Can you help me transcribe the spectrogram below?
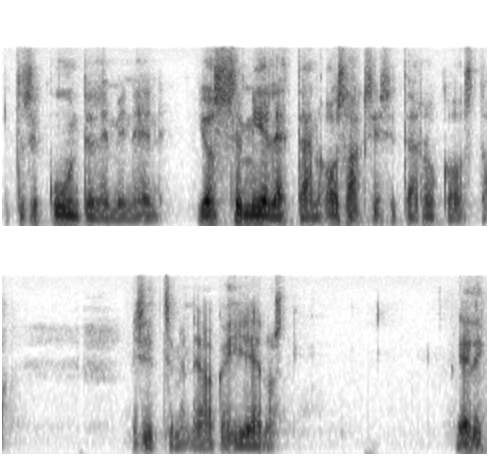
Mutta se kuunteleminen, jos se mielletään osaksi sitä rukousta, niin sitten se menee aika hienosti. Eli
